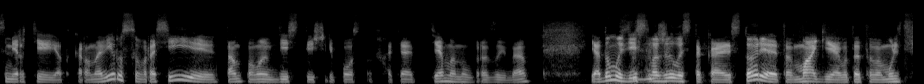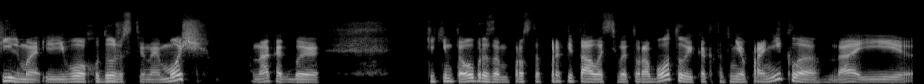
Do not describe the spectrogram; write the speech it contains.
смертей от коронавируса в России, там, по-моему, 10 тысяч репостов, хотя эта тема, ну, в разы, да. Я думаю, здесь mm-hmm. сложилась такая история, это магия вот этого мультфильма и его художественная мощь, она как бы каким-то образом просто пропиталась в эту работу и как-то в нее проникла, да, и,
